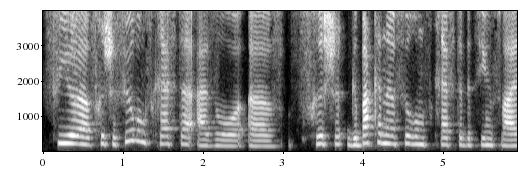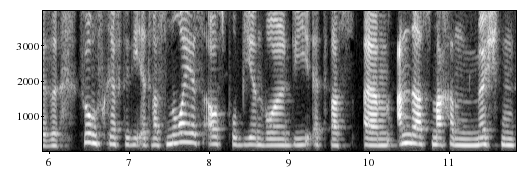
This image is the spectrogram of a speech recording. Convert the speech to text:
für frische Führungskräfte, also äh, frische, gebackene Führungskräfte beziehungsweise Führungskräfte, die etwas Neues ausprobieren wollen, die etwas ähm, anders machen möchten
